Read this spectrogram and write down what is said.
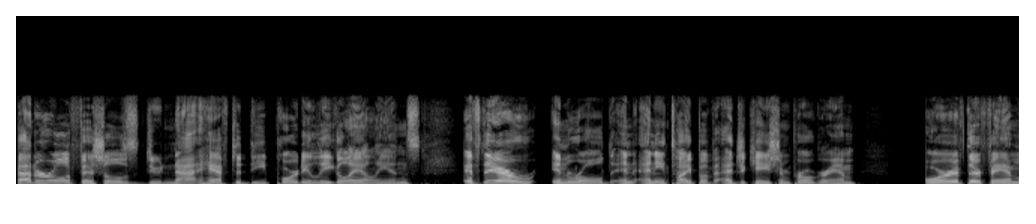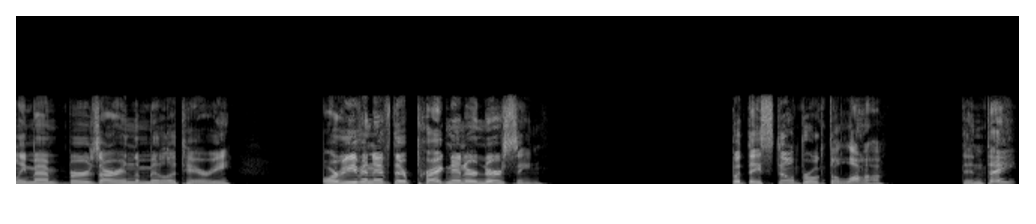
federal officials do not have to deport illegal aliens if they are enrolled in any type of education program, or if their family members are in the military, or even if they're pregnant or nursing. But they still broke the law, didn't they?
